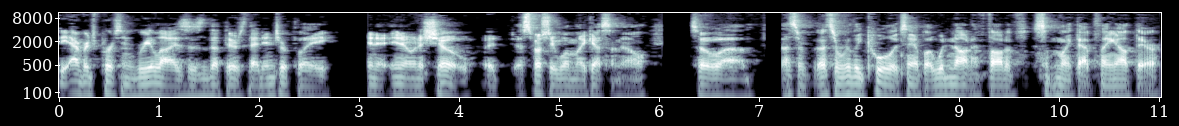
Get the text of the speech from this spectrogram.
the average person realizes that there's that interplay in a, you know in a show, especially one like SNL. So uh, that's a that's a really cool example. I would not have thought of something like that playing out there.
